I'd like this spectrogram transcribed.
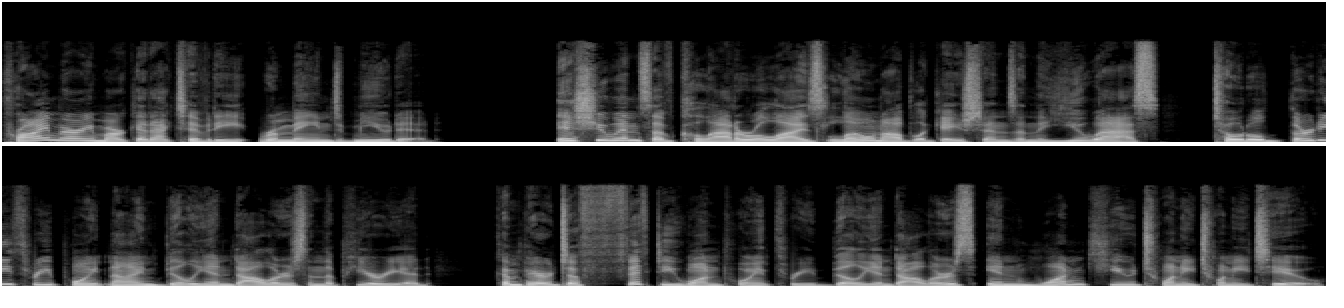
Primary market activity remained muted. Issuance of collateralized loan obligations in the U.S. totaled $33.9 billion in the period, compared to $51.3 billion in 1Q 2022.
